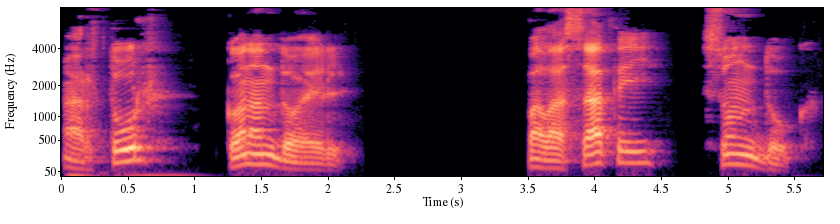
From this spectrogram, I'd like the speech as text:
Артур Конан Дойль Полосатый сундук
